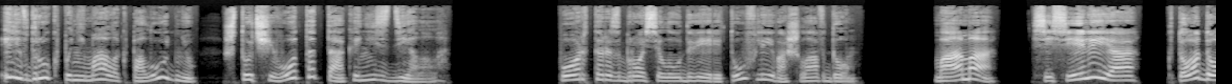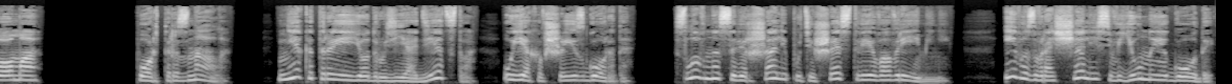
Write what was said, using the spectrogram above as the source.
Или вдруг понимала к полудню, что чего-то так и не сделала. Портер сбросила у двери туфли и вошла в дом. «Мама! Сесилия! Кто дома?» Портер знала. Некоторые ее друзья детства, уехавшие из города, словно совершали путешествие во времени и возвращались в юные годы,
